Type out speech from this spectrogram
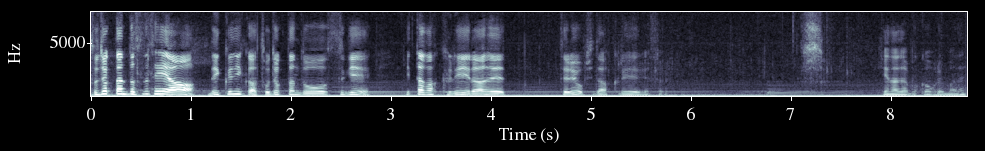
도적단도 쓰세요. 네, 그니까 도적단도 쓰게 이따가 그레이라에 데려옵시다. 그레이를. 얘나 잡을까 오랜만에?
